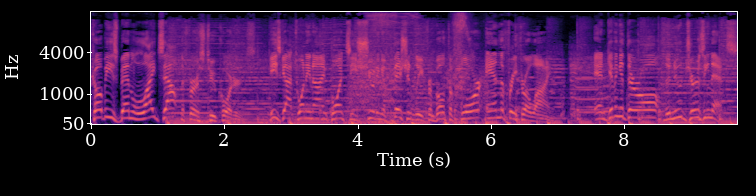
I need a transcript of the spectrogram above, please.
Kobe's been lights out in the first two quarters. He's got 29 points. He's shooting efficiently from both the floor and the free throw line. And giving it their all, the New Jersey Nets.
